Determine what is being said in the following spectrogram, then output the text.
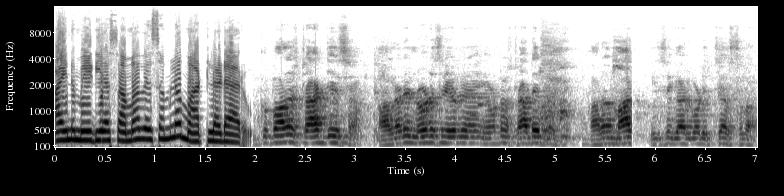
ఆయన మీడియా సమావేశంలో మాట్లాడారు. స్టార్ట్ చేసాం ఆల్రెడీ ఇవ్వడం స్టార్ట్ అయిపోయింది. ఈసీ గారు కూడా ఇచ్చేస్తున్నారు.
